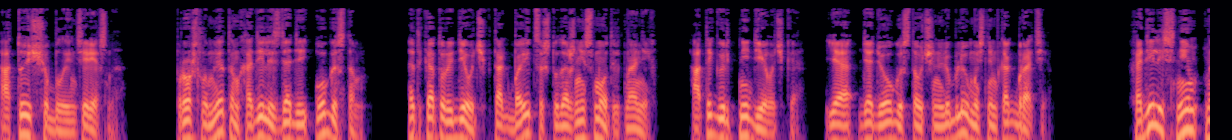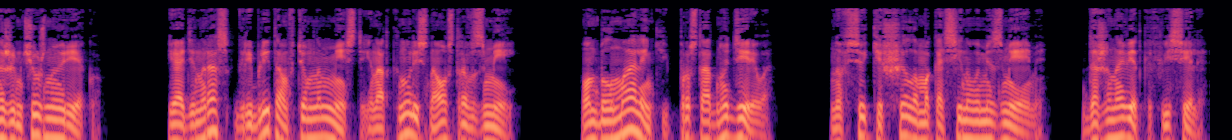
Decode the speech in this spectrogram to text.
А то еще было интересно. Прошлым летом ходили с дядей Огастом, это который девочек так боится, что даже не смотрит на них. А ты, говорит, не девочка. Я дядю Огуста очень люблю, мы с ним как братья. Ходили с ним на Жемчужную реку. И один раз гребли там в темном месте и наткнулись на остров Змей. Он был маленький, просто одно дерево. Но все кишело макосиновыми змеями. Даже на ветках висели.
